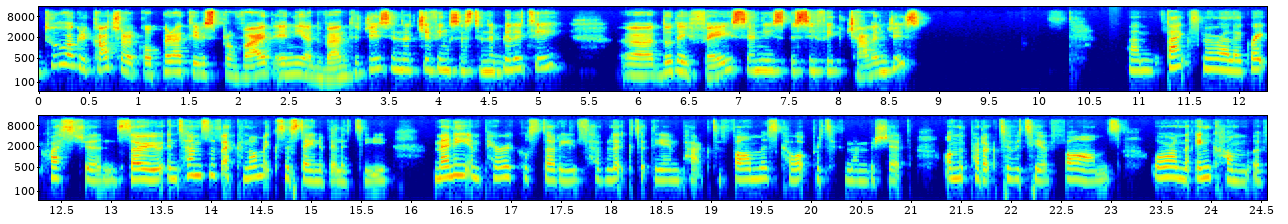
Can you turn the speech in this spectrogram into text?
Do agricultural cooperatives provide any advantages in achieving sustainability? Uh, do they face any specific challenges? Um, thanks, Mirella. Great question. So, in terms of economic sustainability, Many empirical studies have looked at the impact of farmers' cooperative membership on the productivity of farms or on the income of,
